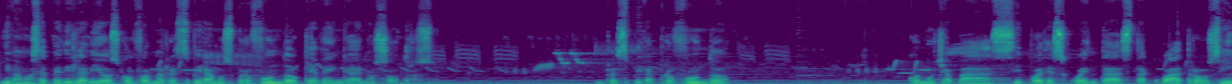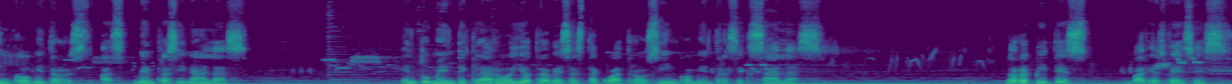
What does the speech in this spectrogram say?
Y vamos a pedirle a Dios conforme respiramos profundo que venga a nosotros. Respira profundo con mucha paz, si puedes cuenta hasta cuatro o cinco mientras, mientras inhalas. En tu mente, claro, y otra vez hasta cuatro o cinco mientras exhalas. Lo repites varias veces.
